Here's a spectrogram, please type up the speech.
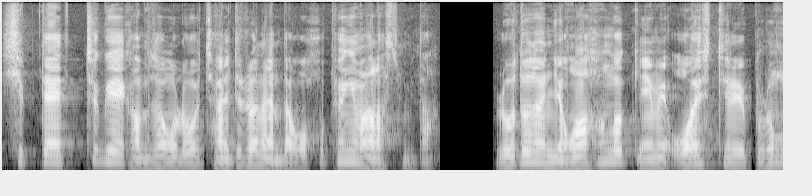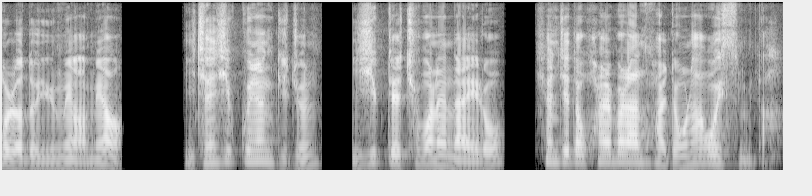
10대 특유의 감성으로 잘 드러낸다고 호평이 많았습니다. 로드는 영화 헝거게임의 OST를 부른 걸로도 유명하며 2019년 기준 20대 초반의 나이로 현재도 활발한 활동을 하고 있습니다.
